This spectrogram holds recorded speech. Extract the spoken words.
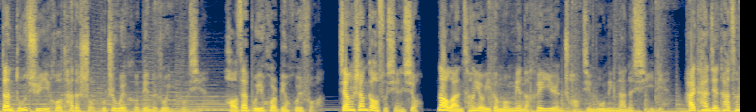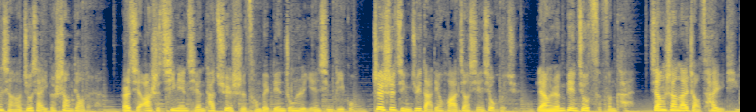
但读取以后，他的手不知为何变得若隐若现。好在不一会儿便恢复了。江山告诉贤秀，那晚曾有一个蒙面的黑衣人闯进卢明南的洗衣店，还看见他曾想要救下一个上吊的人，而且二十七年前他确实曾被边中日严刑逼供。这时警局打电话叫贤秀回去，两人便就此分开。江山来找蔡雨婷，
